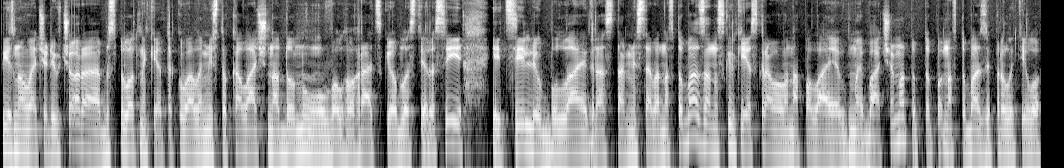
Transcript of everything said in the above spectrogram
Пізно ввечері вчора безпілотники атакували місто Калач на Дону у Волгоградській області Росії. І ціллю була якраз там місцева нафтобаза. Наскільки яскраво вона палає, ми бачимо. Тобто, по нафтобазі прилетіло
